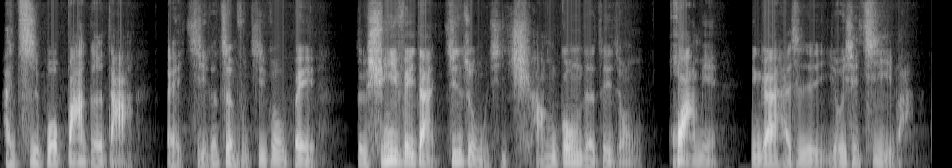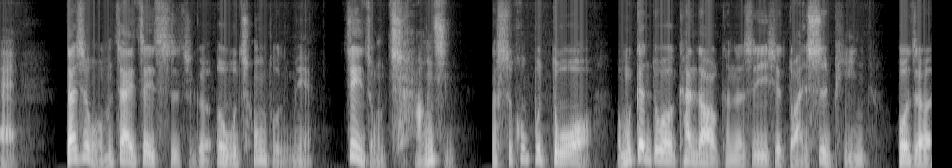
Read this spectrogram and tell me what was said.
还直播巴格达，哎，几个政府机构被。这个巡弋飞弹、精准武器强攻的这种画面，应该还是有一些记忆吧？哎，但是我们在这次这个俄乌冲突里面，这种场景那似乎不多。我们更多的看到，可能是一些短视频或者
